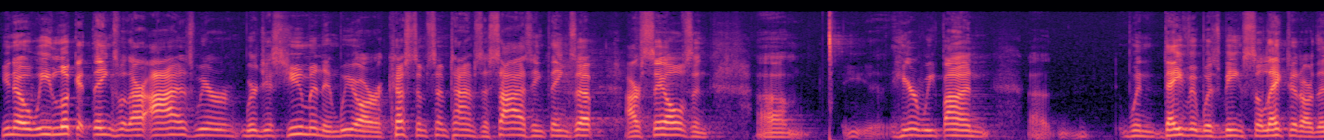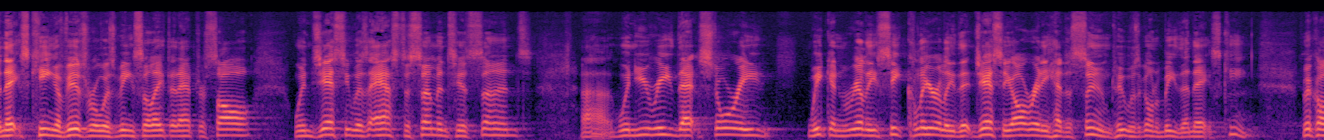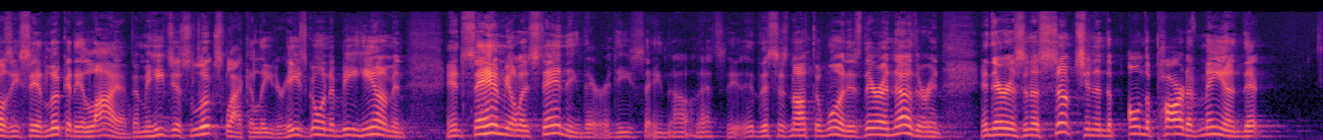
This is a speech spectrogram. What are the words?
You know, we look at things with our eyes. We're, we're just human and we are accustomed sometimes to sizing things up ourselves. And um, here we find uh, when David was being selected, or the next king of Israel was being selected after Saul, when Jesse was asked to summons his sons. Uh, when you read that story, we can really see clearly that Jesse already had assumed who was going to be the next king because he said, Look at Eliab. I mean, he just looks like a leader. He's going to be him. And, and Samuel is standing there and he's saying, No, that's this is not the one. Is there another? And, and there is an assumption in the, on the part of man that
